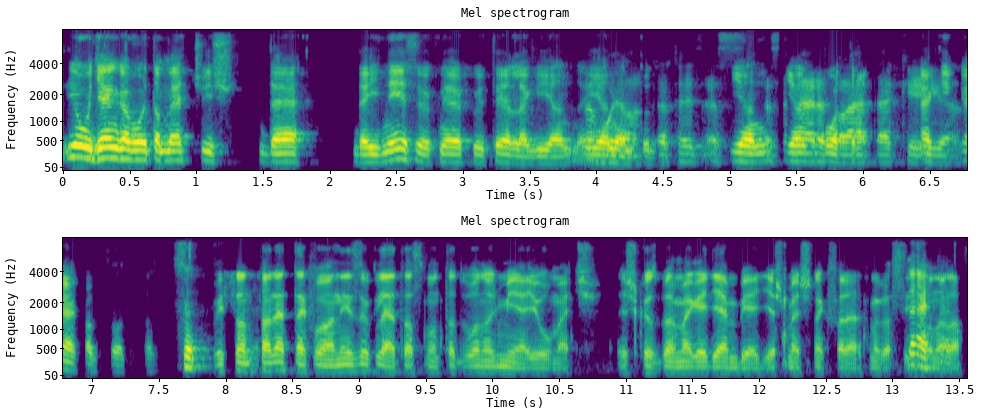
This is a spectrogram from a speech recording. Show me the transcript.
Jó, gyenge volt a meccs is, de de így nézők nélkül tényleg ilyen nem, ilyen olyan, nem tudom. Tehát ez, ilyen, ezt ilyen erre találták ki, igen. Elkapcsoltam. Viszont ha lettek volna nézők, lehet azt mondtad volna, hogy milyen jó meccs. És közben meg egy NB1-es meccsnek felelt meg a színvonalat.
